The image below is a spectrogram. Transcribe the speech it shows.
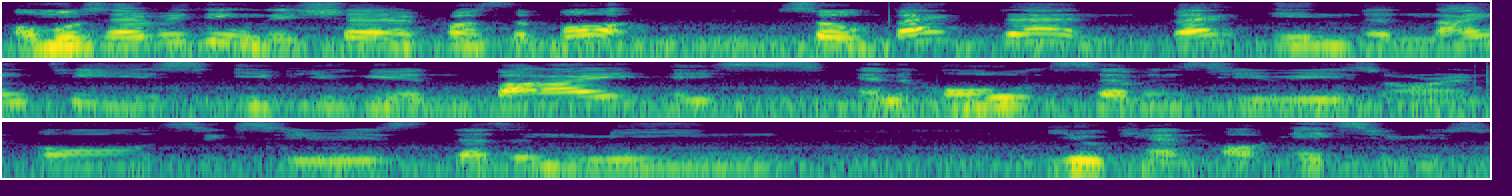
almost everything they share across the board. So back then, back in the 90s, if you can buy a, an old 7 series or an old 6 series, doesn't mean you can, or 8 series,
